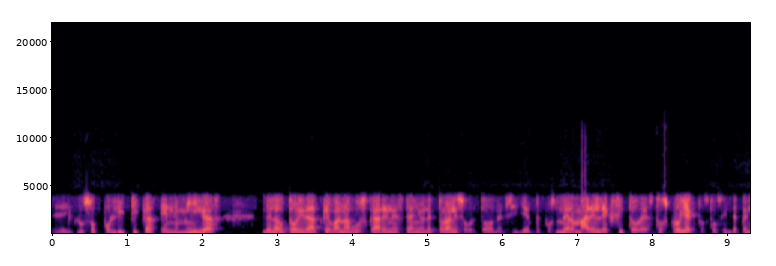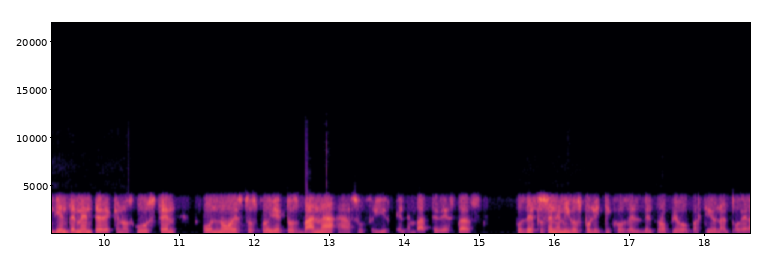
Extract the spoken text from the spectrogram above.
eh, incluso políticas, enemigas de la autoridad que van a buscar en este año electoral y sobre todo en el siguiente, pues mermar el éxito de estos proyectos. Entonces, independientemente de que nos gusten o no estos proyectos, van a sufrir el embate de estas pues de estos enemigos políticos del, del, propio partido en el poder.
